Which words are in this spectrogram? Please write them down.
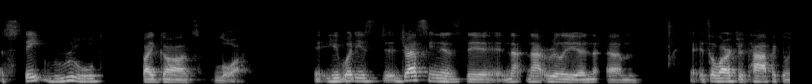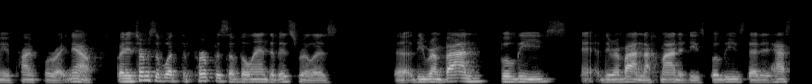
a state ruled by God's law. He, what he's addressing is the not, not really an, um, it's a larger topic than we have time for right now. But in terms of what the purpose of the land of Israel is, uh, the Ramban believes, uh, the Ramban Nachmanides believes that it has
